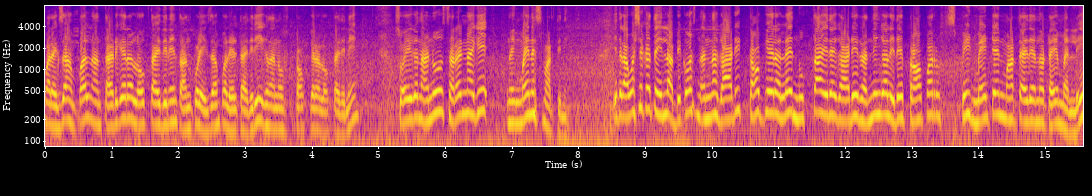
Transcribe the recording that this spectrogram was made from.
ಫಾರ್ ಎಕ್ಸಾಂಪಲ್ ನಾನು ತಡಗೇರಲ್ಲಿ ಹೋಗ್ತಾ ಇದ್ದೀನಿ ಅಂತ ಅಂದ್ಕೊಳ್ಳಿ ಎಕ್ಸಾಂಪಲ್ ಹೇಳ್ತಾ ಇದ್ದೀನಿ. ಈಗ ನಾನು ಟಾಪ್ ಗೇರಲ್ಲಿ ಹೋಗ್ತಾ ಇದ್ದೀನಿ. ಸೊ ಈಗ ನಾನು ಸಡನ್ನಾಗಿ ನಿಂಗೆ ಮೈನಸ್ ಮಾಡ್ತೀನಿ. ಇದರ ಅವಶ್ಯಕತೆ ಇಲ್ಲ. ಬಿಕಾಸ್ ನನ್ನ ಗಾಡಿ ಟಾಪ್ ಗೇರಲ್ಲೇ ನುಗ್ತಾ ಇದೆ ಗಾಡಿ ರನ್ನಿಂಗಲ್ಲಿ ಇದೆ ಪ್ರಾಪರ್ ಸ್ಪೀಡ್ ಮೇಂಟೈನ್ ಮಾಡ್ತಾ ಇದೆ ಅನ್ನೋ ಟೈಮಲ್ಲಿ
